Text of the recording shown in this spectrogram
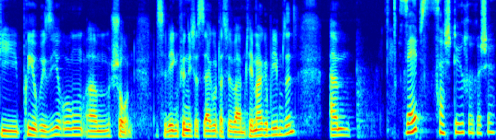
die Priorisierung ähm, schon. Deswegen finde ich das sehr gut, dass wir beim Thema geblieben sind. Ähm, Selbstzerstörerische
